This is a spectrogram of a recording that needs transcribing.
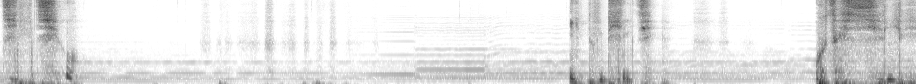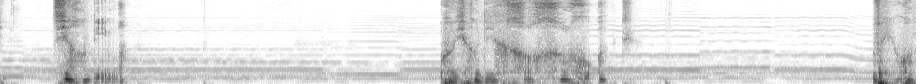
金秋，你能听见我在心里叫你吗？我要你好好活着，为我们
